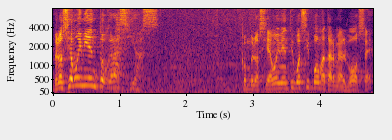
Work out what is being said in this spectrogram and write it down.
Velocidad de movimiento, gracias Con velocidad de movimiento igual sí puedo matarme al boss, ¿eh?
